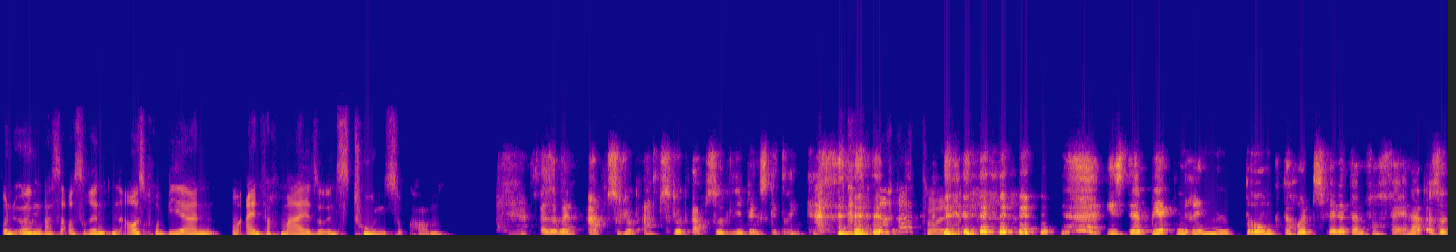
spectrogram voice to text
und irgendwas aus Rinden ausprobieren, um einfach mal so ins Tun zu kommen. Also mein absolut, absolut, absolut Lieblingsgetränk. Toll. ist der Birkenrindentrunk der Holzfäller dann verfeinert. Also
